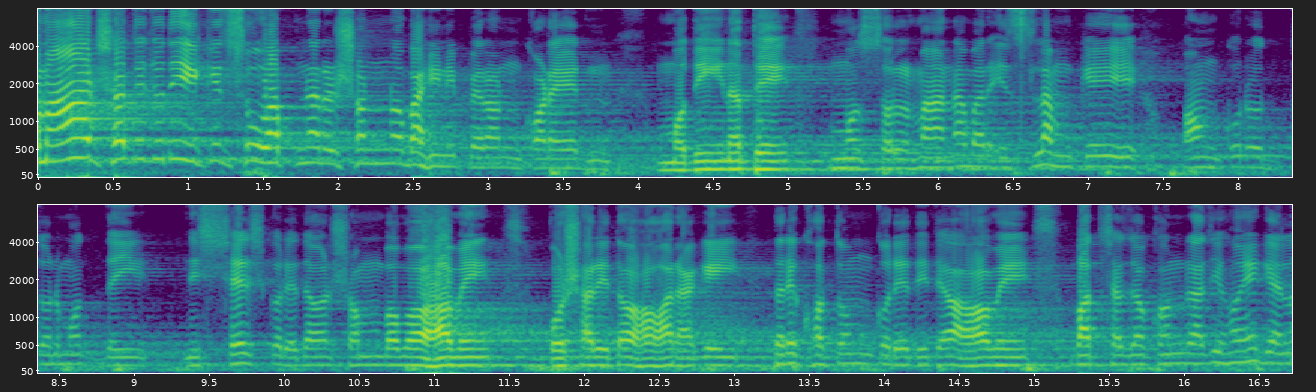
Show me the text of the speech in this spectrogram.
আমার সাথে যদি কিছু আপনার সৈন্যবাহিনী প্রেরণ করেন, মদিনাতে মুসলমান আবার ইসলামকে অঙ্কুরোত্তর মধ্যেই নিঃশেষ করে দেওয়া সম্ভব হবে। প্রসারিত হওয়ার আগেই তারে খতম করে দিতে হবে। বাদশাহ যখন রাজি হয়ে গেল,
